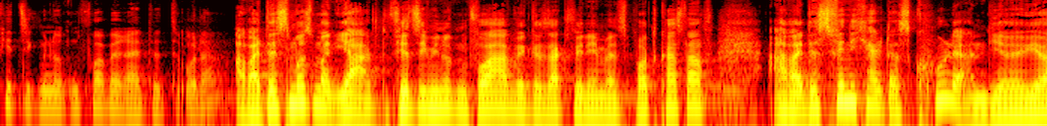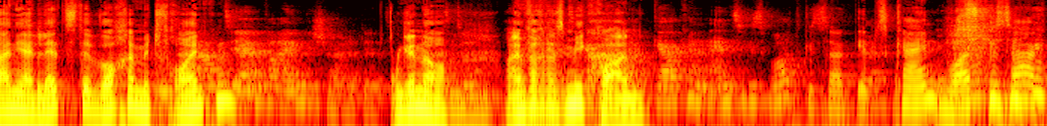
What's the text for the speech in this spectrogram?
40 Minuten vorbereitet, oder? Aber das muss man, ja, 40 Minuten vorher haben wir gesagt, wir nehmen jetzt Podcast auf. Aber das finde ich halt das Coole an dir. weil Wir waren ja letzte Woche mit Freunden. einfach eingeschaltet. Genau. Einfach das Mikro an. Gar kein einziges Wort gesagt. Ihr habt kein Wort gesagt.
